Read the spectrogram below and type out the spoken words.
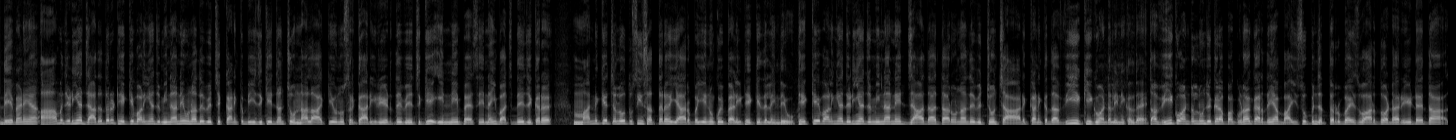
ਦੇ ਬਹਿਣੇ ਆ। ਆਮ ਜਿਹੜੀਆਂ ਜ਼ਿਆਦਾਤਰ ਠੇਕੇ ਵਾਲੀਆਂ ਜ਼ਮੀਨਾਂ ਨੇ ਉਹਨਾਂ ਦੇ ਵਿੱਚ ਕਣਕ ਬੀਜ ਕੇ ਜਾਂ ਝੋਨਾ ਲਾ ਕੇ ਉਹਨੂੰ ਸਰਕਾਰੀ ਰੇਟ ਤੇ ਵੇਚ ਕੇ ਇੰਨੇ ਪੈਸੇ ਨਹੀਂ ਬਚਦੇ। ਜੇਕਰ ਮੰਨ ਕੇ ਚਲੋ ਤੁਸੀਂ 70000 ਰੁਪਏ ਨੂੰ ਕੋਈ ਪੈਲੀ ਠੇਕੇ ਤੇ ਲੈਂਦੇ ਹੋ। ਠੇਕੇ ਵਾਲੀਆਂ ਜਿਹੜੀਆਂ ਜ਼ਮੀਨਾਂ ਨੇ ਜ਼ਿਆਦਾਤਰ ਉਹਨਾਂ ਦੇ ਵਿੱਚੋਂ ਝਾੜ ਕਣਕ ਦਾ 20 21 ਕੁਇੰਟਲ ਹੀ ਨਿਕਲਦਾ ਹੈ। ਤਾਂ 20 ਕੁਇੰਟਲ ਨੂੰ ਜੇਕਰ ਆਪਾਂ ਗੁਣਾ ਕਰਦੇ ਆ 2275 ਰੁਪਏ ਇਸ ਵਾਰ ਤੁਹਾਡਾ ਰੇਟ ਹੈ, ਤਾਂ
